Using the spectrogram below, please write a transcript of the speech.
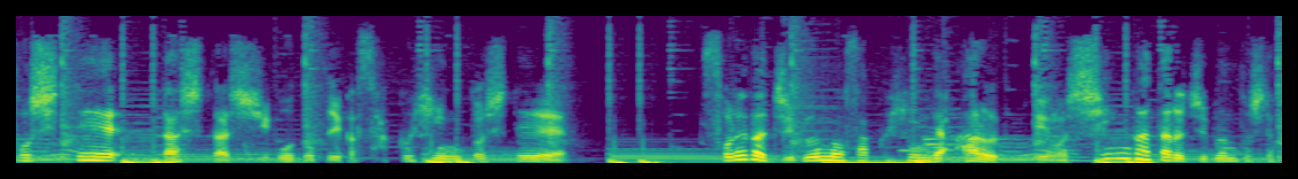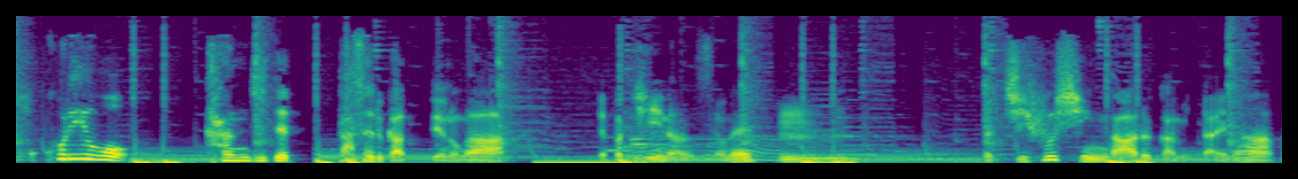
として出した仕事というか作品として、それが自分の作品であるっていうのを芯がたる自分として誇りを感じて出せるかっていうのが、やっぱキーなんですよね。うん、うん、自負心があるかみたいな、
